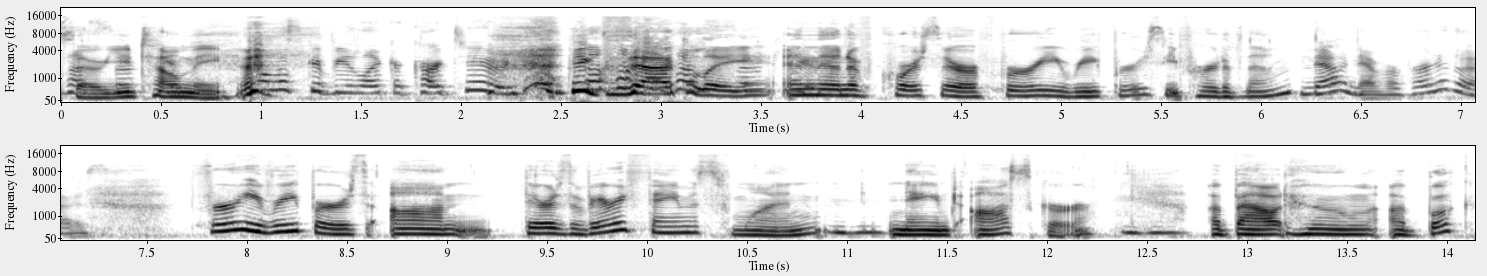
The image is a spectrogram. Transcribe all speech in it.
so you tell me. Almost could be like a cartoon. exactly. so and then, of course, there are furry reapers. You've heard of them? No, never heard of those. Furry reapers, um, there's a very famous one mm-hmm. named Oscar, mm-hmm. about whom a book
